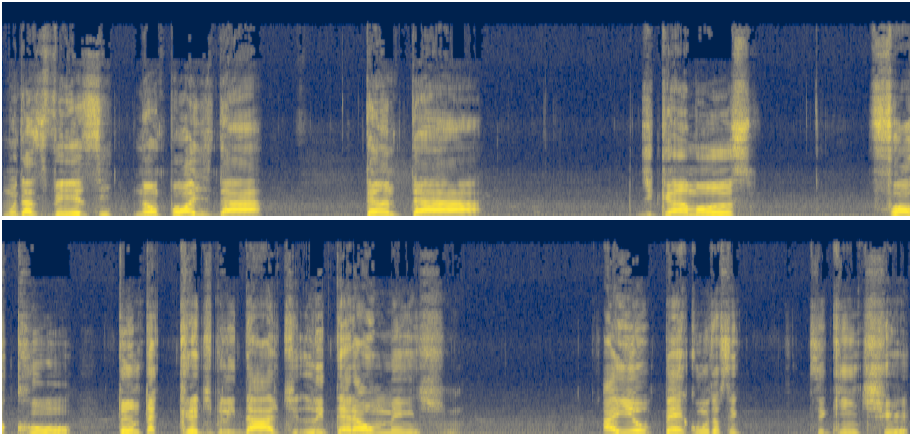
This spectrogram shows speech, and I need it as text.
muitas vezes, não pode dar tanta, digamos, foco, tanta credibilidade, literalmente. Aí eu pergunto assim, seguinte,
